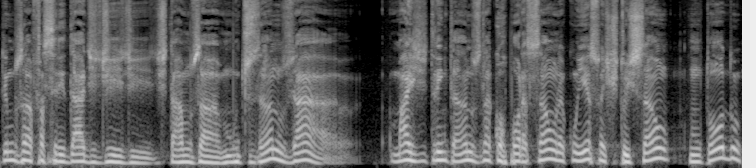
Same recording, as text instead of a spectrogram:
Temos a facilidade de, de, de, estarmos há muitos anos, já mais de 30 anos na corporação, né? conheço a instituição um todo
